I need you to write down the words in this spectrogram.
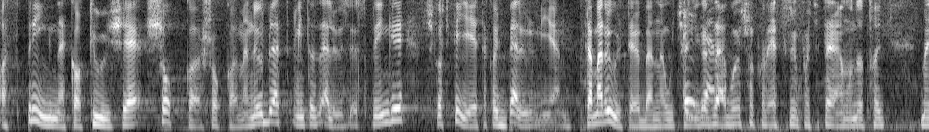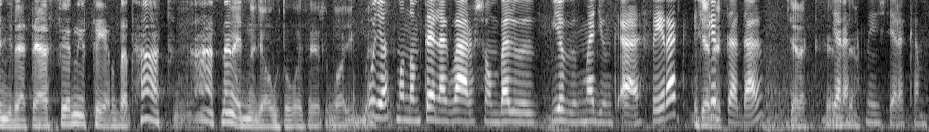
a Springnek a külse sokkal-sokkal menőbb lett, mint az előző Springé, és akkor figyeljétek, hogy belül milyen. Te már ültél benne, úgyhogy Igen. igazából sokkal egyszerűbb, hogyha te elmondod, hogy mennyire lehet elférni, térded. Hát, hát nem egy nagy autó azért valljuk be. Úgy azt mondom, tényleg városon belül jövünk, megyünk, elférek, és Gyerek. képzeld el, Gyerek, gyerek, nincs gyerekem.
